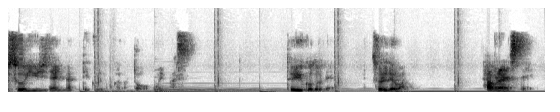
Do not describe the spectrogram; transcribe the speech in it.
そういう時代になってくるのかなと思います。ということで、それでは、Have a nice day.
